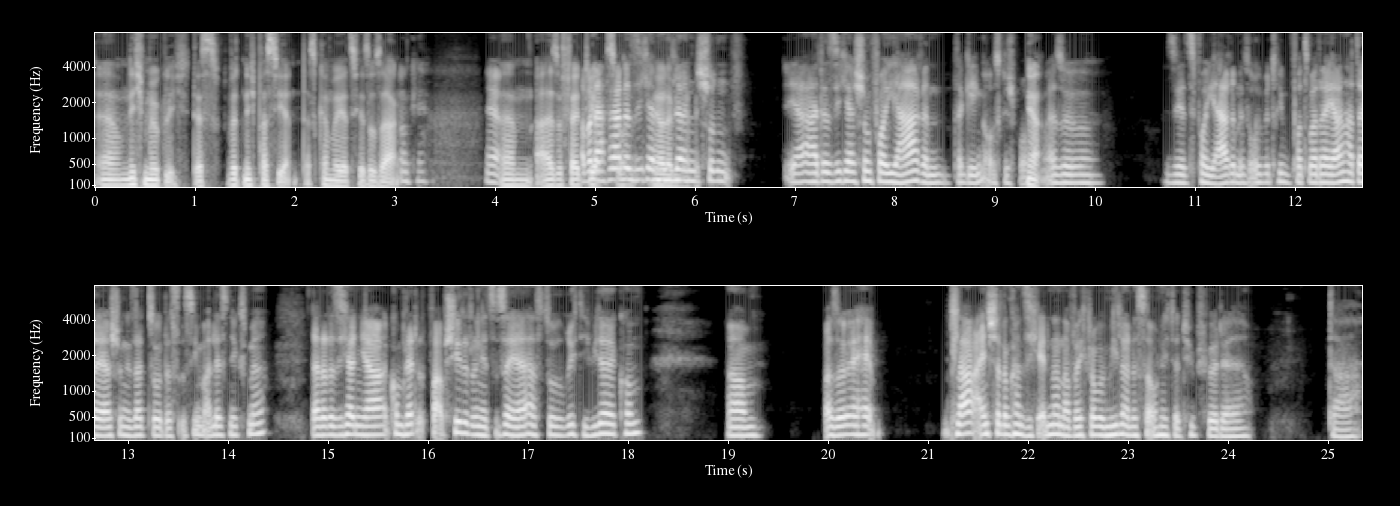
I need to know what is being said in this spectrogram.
ähm, nicht möglich. Das wird nicht passieren. Das können wir jetzt hier so sagen. Okay. Ja. Ähm, also fällt Aber dafür hat er sich ja Milan schon, ja, hat er sich ja schon vor Jahren dagegen ausgesprochen. Ja. Also, also jetzt vor Jahren ist auch übertrieben. Vor zwei, drei Jahren hat er ja schon gesagt, so, das ist ihm alles nichts mehr. Dann hat er sich ein Jahr komplett verabschiedet und jetzt ist er ja erst so richtig wiedergekommen. Ähm, also, er, klar, Einstellung kann sich ändern, aber ich glaube, Milan ist da auch nicht der Typ für, der da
